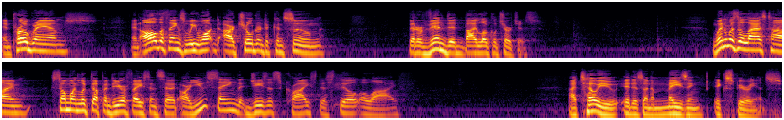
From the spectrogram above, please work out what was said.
and programs and all the things we want our children to consume that are vended by local churches. When was the last time someone looked up into your face and said, Are you saying that Jesus Christ is still alive? I tell you, it is an amazing experience.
